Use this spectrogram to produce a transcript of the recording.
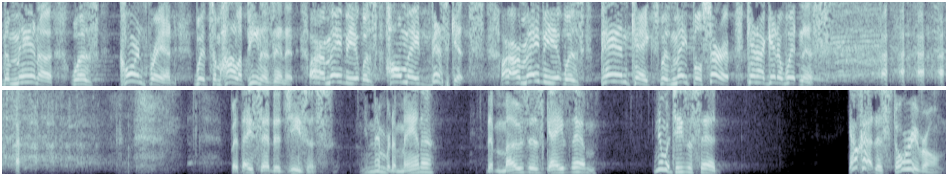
the manna was cornbread with some jalapenos in it. Or maybe it was homemade biscuits. Or, or maybe it was pancakes with maple syrup. Can I get a witness? but they said to Jesus, You remember the manna that Moses gave them? You know what Jesus said? Y'all got this story wrong.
